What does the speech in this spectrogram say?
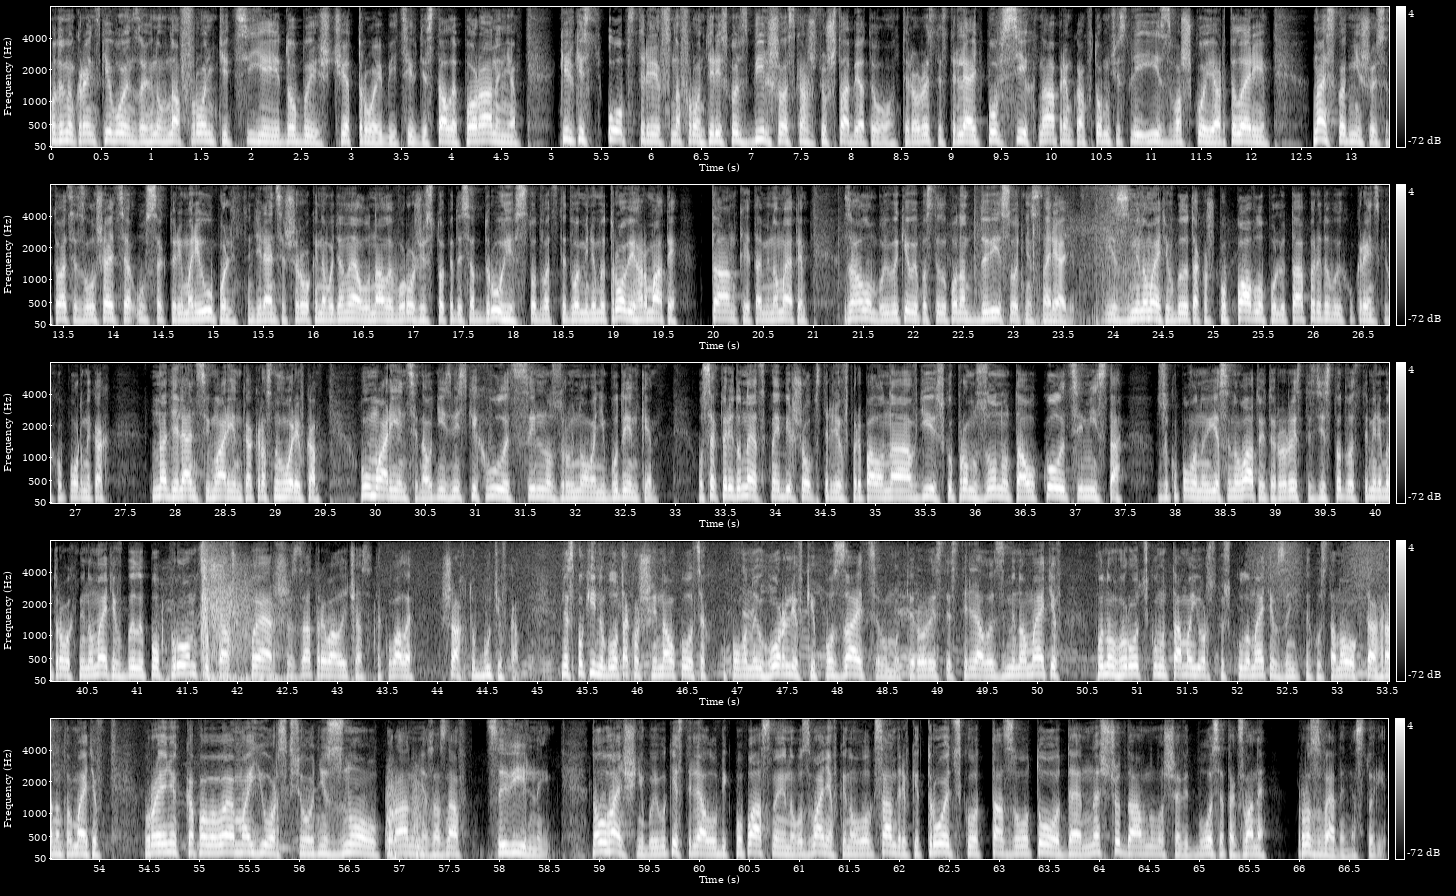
Один український воїн загинув на фронті цієї доби. Ще троє бійців дістали поранення. Кількість обстрілів на фронті різко збільшилась, кажуть у штабі АТО. Терористи стріляють по всіх напрямках, в тому числі і з важкої артилерії. Найскладнішою ситуація залишається у секторі Маріуполь. На ділянці широке наводяне лунали ворожі 152, 122 мм гармати, танки та міномети. Загалом бойовики випустили понад дві сотні снарядів. Із мінометів били також по Павлополю та передових українських опорниках на ділянці Мар'їнка-Красногорівка. У Мар'їнці на одній з міських вулиць сильно зруйновані будинки. У секторі Донецьк найбільше обстрілів припало на Авдіївську промзону та околиці міста. З окупованої Ясиноватою терористи зі 120-мм мінометів били по промці та вперше за тривалий час атакували шахту Бутівка. Неспокійно було також і на околицях окупованої Горлівки. По Зайцевому терористи стріляли з мінометів, по Новгородському та Майорську з кулеметів, зенітних установок та гранатометів. У районі КПВВ Майорськ сьогодні знову поранення зазнав цивільний. На Луганщині бойовики стріляли у бік Попасної, Новозванівки, Новоолександрівки, Троїцького та Золотого, де нещодавно лише відбулося так зване розведення сторін.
